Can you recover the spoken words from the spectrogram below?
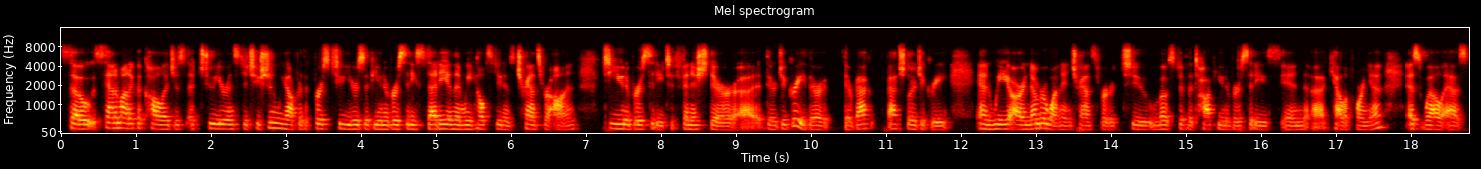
So Santa Monica College is a two-year institution. We offer the first two years of university study, and then we help students transfer on to university to finish their uh, their degree, their their bachelor degree. And we are number one in transfer to most of the top universities in uh, California, as well as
